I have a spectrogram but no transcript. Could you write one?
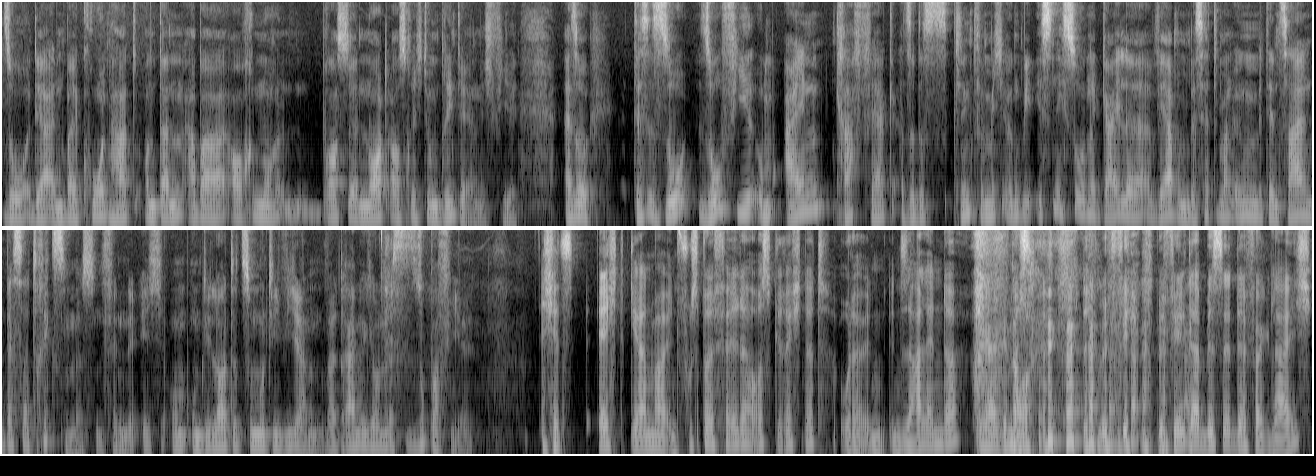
so, der einen Balkon hat und dann aber auch nur, brauchst du ja Nordausrichtung, bringt ja nicht viel. Also, das ist so, so viel um ein Kraftwerk, also das klingt für mich irgendwie, ist nicht so eine geile Werbung. Das hätte man irgendwie mit den Zahlen besser tricksen müssen, finde ich, um, um die Leute zu motivieren, weil drei Millionen ist super viel. Ich hätte echt gern mal in Fußballfelder ausgerechnet oder in, in Saarländer. Ja, genau. mir, fehlt, mir fehlt da ein bisschen der Vergleich.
